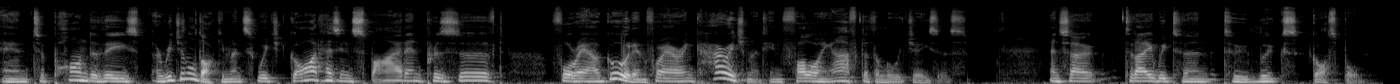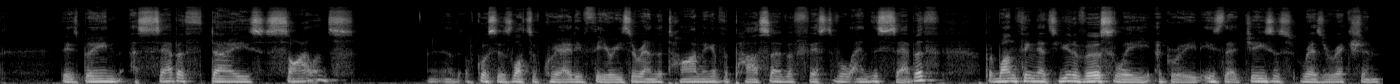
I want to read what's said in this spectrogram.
and to ponder these original documents which God has inspired and preserved for our good and for our encouragement in following after the Lord Jesus. And so today we turn to Luke's Gospel. There's been a Sabbath day's silence. Uh, of course, there's lots of creative theories around the timing of the Passover festival and the Sabbath, but one thing that's universally agreed is that Jesus' resurrection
